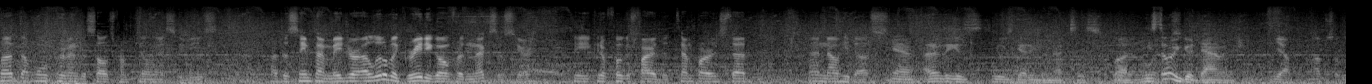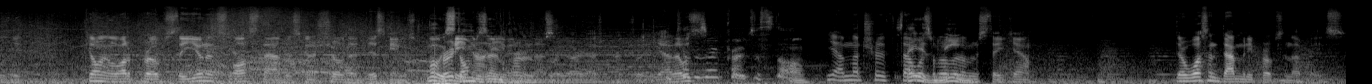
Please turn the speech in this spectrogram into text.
But that won't prevent the cells from killing SCVs. At the same time, Major a little bit greedy going for the Nexus here. I think he could have focus fired the Templar instead. And now he does. Yeah, I don't think he's, he was getting the Nexus, but Yeah, no, he's doing good damage. Yeah, absolutely. Killing a lot of probes. The unit's lost tab is gonna show that this game is Whoa, pretty darn his own even in that probes. regard, actually. Yeah, He that was his own probes with Storm. Yeah, I'm not sure if that State was a little bit of a mistake, yeah. There wasn't that many probes in that base,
